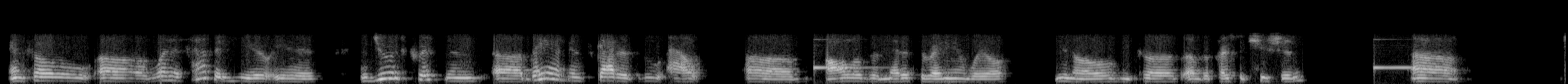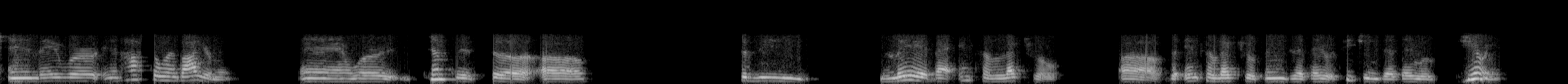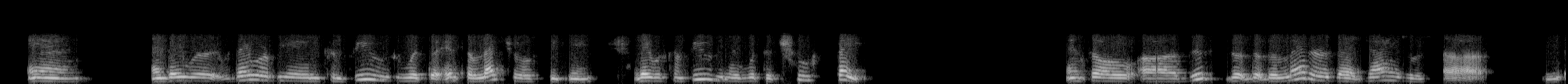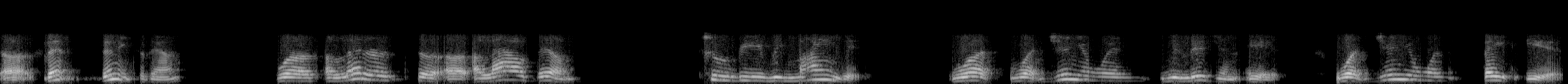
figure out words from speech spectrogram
And so uh, what has happened here is the Jewish Christians uh, they had been scattered throughout uh, all of the Mediterranean world, you know, because of the persecution, uh, and they were in hostile environments and were tempted to uh, to be led by intellectual uh, the intellectual things that they were teaching that they were hearing, and and they were they were being confused with the intellectual speaking. They was confusing it with the true faith. And so uh, this the, the, the letter that James was uh, uh, sent sending to them was a letter to uh, allow them to be reminded what what genuine religion is, what genuine faith is.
